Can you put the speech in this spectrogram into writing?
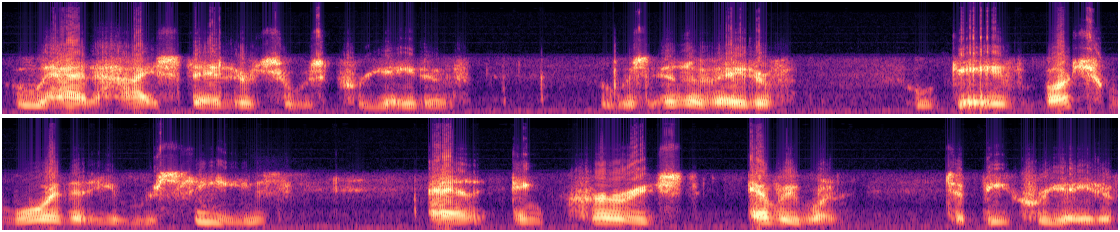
who had high standards, who was creative, who was innovative, who gave much more than he received and encouraged everyone to be creative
